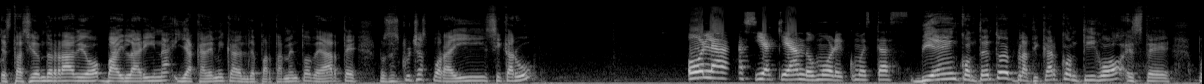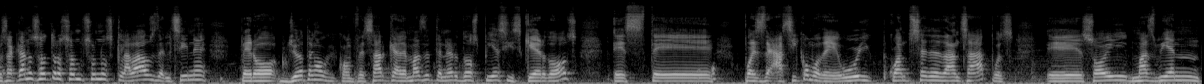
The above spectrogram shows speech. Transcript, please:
estación de radio, bailarina y académica del Departamento de Arte. ¿Nos escuchas por ahí, Sicarú? Hola, sí, aquí ando, More, ¿cómo estás? Bien, contento de platicar contigo. Este, pues acá nosotros somos unos clavados del cine, pero yo tengo que confesar que además de tener dos pies izquierdos, este, pues así como de, uy, ¿cuánto sé de danza? Pues eh, soy más bien,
